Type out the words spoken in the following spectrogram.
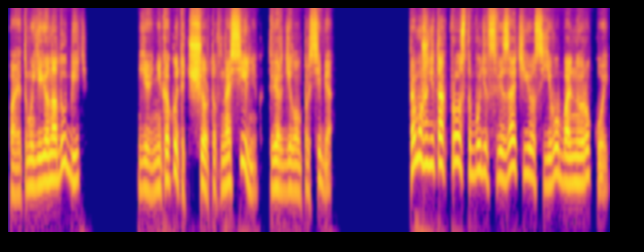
поэтому ее надо убить. «Я не какой-то чертов насильник», — твердил он про себя. К тому же не так просто будет связать ее с его больной рукой.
